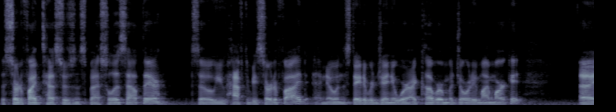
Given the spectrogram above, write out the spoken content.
The certified testers and specialists out there. So you have to be certified. I know in the state of Virginia, where I cover a majority of my market, uh,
